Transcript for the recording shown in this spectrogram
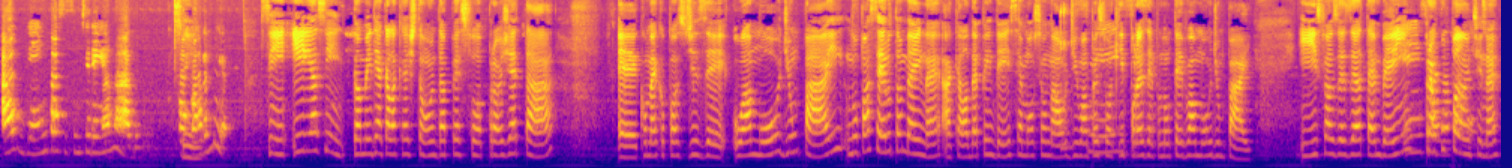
alguém para se sentirem amadas. Concorda, Bia? Sim, e assim, também tem aquela questão da pessoa projetar, é, como é que eu posso dizer, o amor de um pai no parceiro também, né? Aquela dependência emocional de uma Sim. pessoa que, por exemplo, não teve o amor de um pai. E isso às vezes é até bem isso, preocupante, exatamente. né?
